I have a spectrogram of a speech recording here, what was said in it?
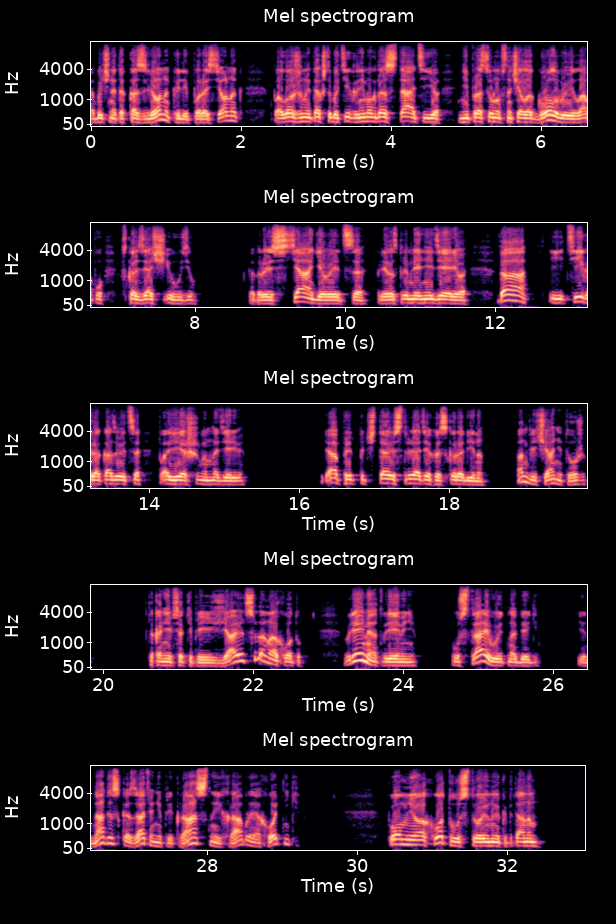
обычно это козленок или поросенок, положенный так, чтобы тигр не мог достать ее, не просунув сначала голову и лапу в скользящий узел, который стягивается при распрямлении дерева. Да, и тигр оказывается повешенным на дереве. Я предпочитаю стрелять их из карабина. Англичане тоже. Так они все-таки приезжают сюда на охоту. Время от времени устраивают набеги. И, надо сказать, они прекрасные и храбрые охотники. Помню охоту, устроенную капитаном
